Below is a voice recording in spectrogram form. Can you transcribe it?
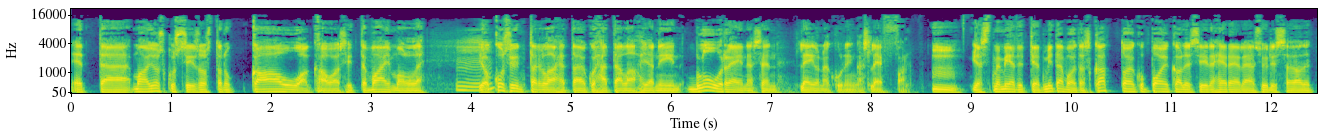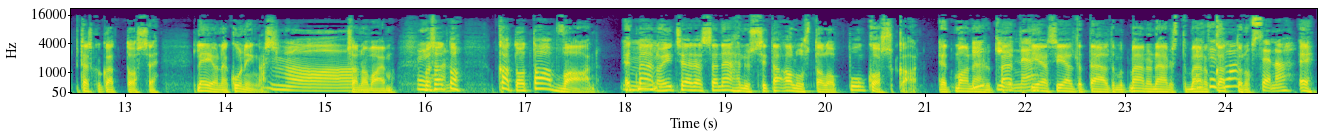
että mä oon joskus siis ostanut kauan kauan sitten vaimolle mm. joku synttärilahja tai joku hätälahja, niin Blu-rayna sen Leijona kuningas-leffan. Mm. Ja sitten me mietittiin, että mitä voitaisiin katsoa, joku poika oli siinä hereillä ja sylissä, ja että pitäisikö katsoa se Leijona kuningas, No. sanoi vaimo. Mä sanoin, no, katsotaan vaan. Et mä en ole itse asiassa nähnyt sitä alusta loppuun koskaan. Et mä oon nähnyt Ikinä? pätkiä sieltä täältä, mutta mä en ole nähnyt sitä. Mä en Et ole kattonut. lapsena? Eh,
